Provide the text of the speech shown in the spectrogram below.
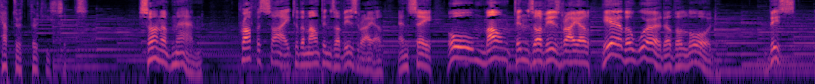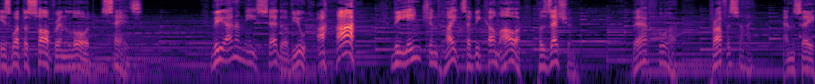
chapter 36. Son of man, prophesy to the mountains of Israel, and say, O mountains of Israel, hear the word of the Lord. This is what the sovereign Lord says. The enemy said of you, Aha! The ancient heights have become our possession. Therefore prophesy and say,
